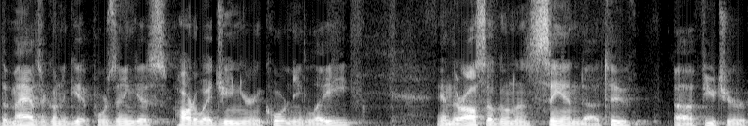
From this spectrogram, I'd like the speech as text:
the Mavs are going to get Porzingis, Hardaway Jr., and Courtney Lee, and they're also going to send uh, two uh, future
